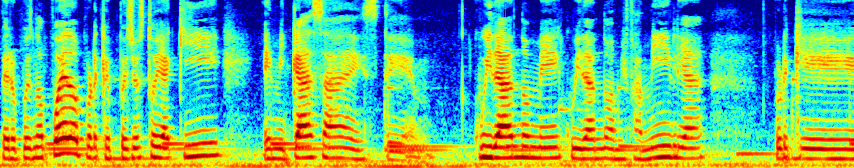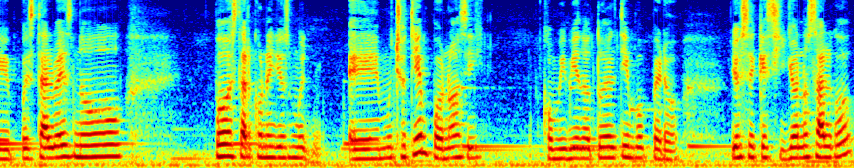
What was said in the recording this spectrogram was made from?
Pero pues no puedo porque pues yo estoy aquí en mi casa, este, cuidándome, cuidando a mi familia, porque pues tal vez no puedo estar con ellos eh, mucho tiempo, ¿no? Así conviviendo todo el tiempo, pero yo sé que si yo no salgo,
